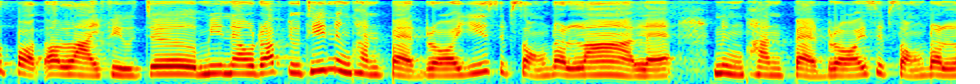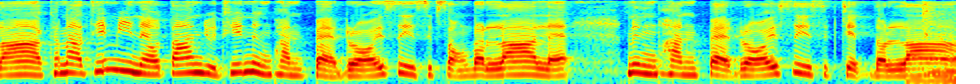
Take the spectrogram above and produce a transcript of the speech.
Sport Online Future มีแนวรับอยู่ที่ 1,822 ดอลลาร์ และ 1,812 ดอลลาร์ ขณะที่มีแนวต้านอยู่ที่ 1,842 ดอลลาร์ และ 1,847 ดอลลาร์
